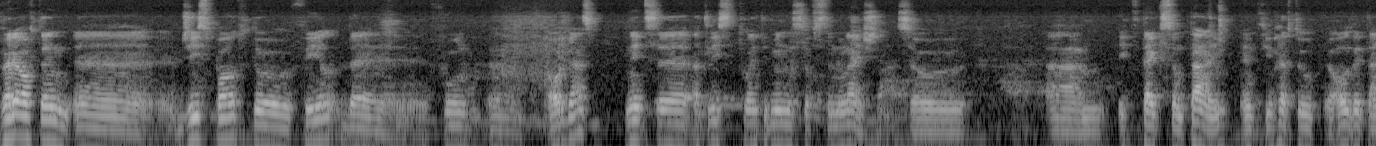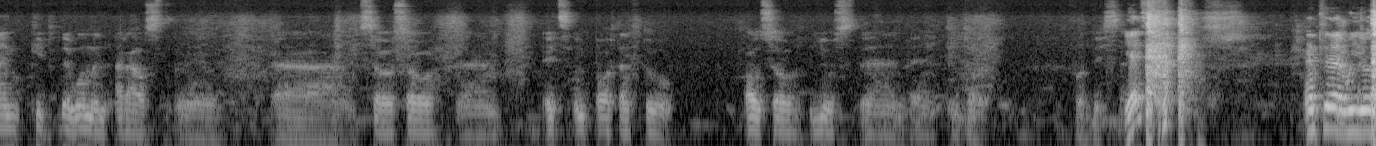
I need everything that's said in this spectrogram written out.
very often, uh, G spot to feel the full orgasm needs at least 20 minutes of stimulation. So um, it takes some time, and you have to all the time keep the woman aroused. Uh, uh, so so um, it's important to also use uh, the for this. Yes. And uh, we use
